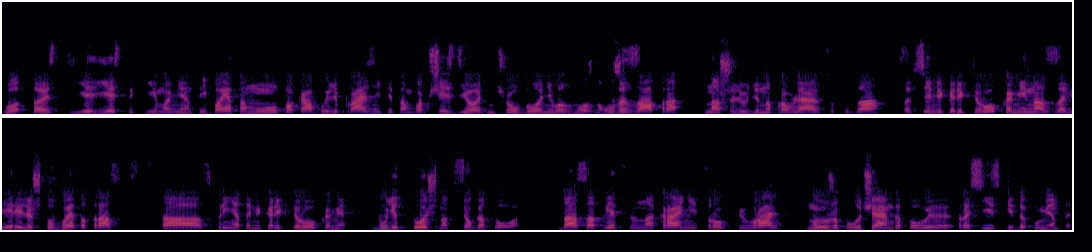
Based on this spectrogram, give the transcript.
Вот, то есть есть, есть такие моменты. И поэтому, пока были праздники, там вообще сделать ничего было невозможно. Уже завтра наши люди направляются туда со всеми корректировками, и нас заверили, что в этот раз а, с принятыми корректировками будет точно все готово. Да, соответственно, крайний срок февраль, мы уже получаем готовые российские документы.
